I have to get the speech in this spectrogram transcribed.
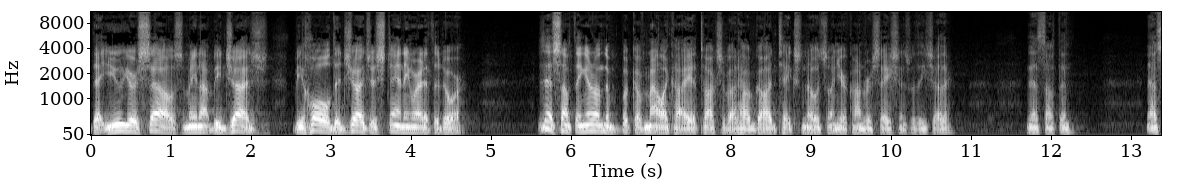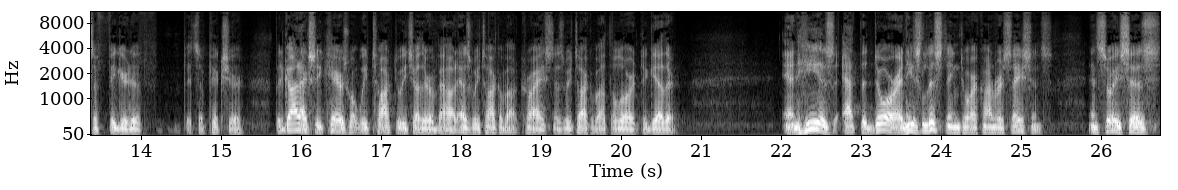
that you yourselves may not be judged. Behold, the judge is standing right at the door. Isn't that something? You know, in the book of Malachi, it talks about how God takes notes on your conversations with each other. Isn't that something? That's a figurative, it's a picture. But God actually cares what we talk to each other about as we talk about Christ, as we talk about the Lord together. And He is at the door and He's listening to our conversations. And so He says,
